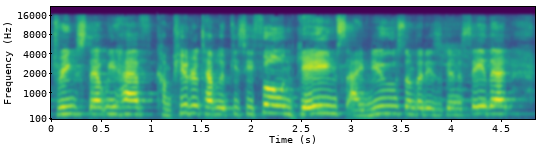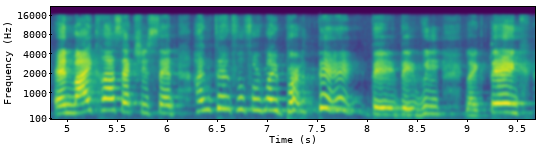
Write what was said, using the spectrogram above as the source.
drinks that we have, computer, tablet, PC, phone, games. I knew somebody's going to say that. And my class actually said, I'm thankful for my birthday. They, they, we like thank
